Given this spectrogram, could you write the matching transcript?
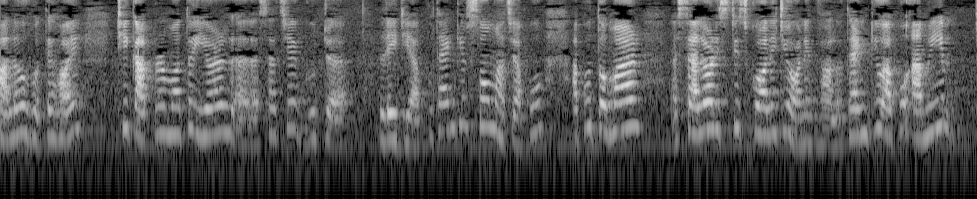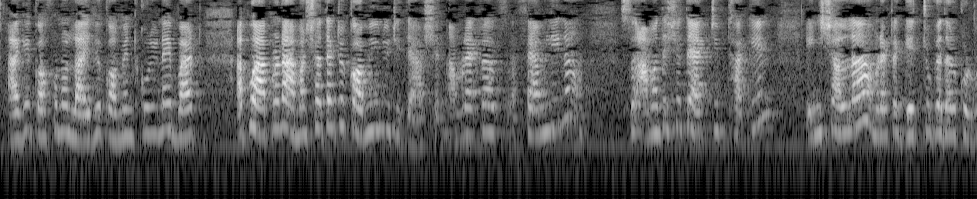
ভালো হতে হয়। ঠিক আপনার মতো you're such a good lady আপু। থ্যাংক ইউ সো মাচ আপু। আপু, তোমার স্যালোয়ার স্টিচ কোয়ালিটি অনেক ভালো। থ্যাংক ইউ আপু। আমি আগে কখনো লাইভে কমেন্ট করি নাই বাট আপু, আপনারা আমার সাথে একটা কমিউনিটিতে আসেন। আমরা একটা ফ্যামিলি না সো আমাদের সাথে অ্যাক্টিভ থাকেন। ইনশাল্লাহ আমরা একটা গেট টুগেদার করব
